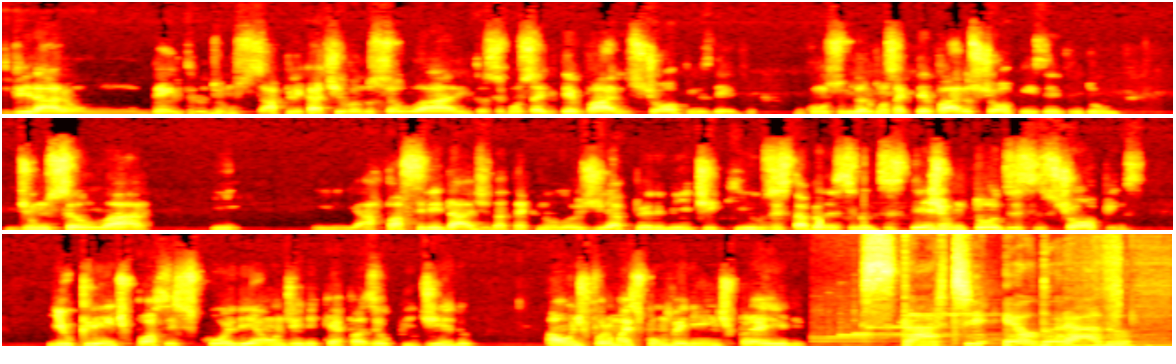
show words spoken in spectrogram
viraram dentro de um aplicativo no celular. Então você consegue ter vários shoppings dentro, o consumidor consegue ter vários shoppings dentro de um, de um celular e, e a facilidade da tecnologia permite que os estabelecimentos estejam em todos esses shoppings e o cliente possa escolher onde ele quer fazer o pedido, aonde for mais conveniente para ele. Start Eldorado.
